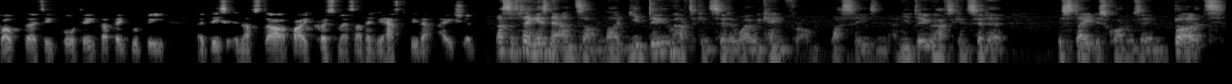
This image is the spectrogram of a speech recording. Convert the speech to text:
12th, 13th, 14th, I think would be a decent enough start by Christmas. I think we have to be that patient. That's the thing, isn't it, Anton? Like you do have to consider where we came from last season, and you do have to consider the state the squad was in. But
